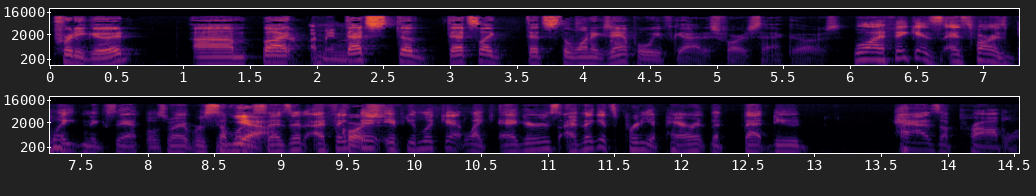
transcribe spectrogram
pretty good. Um, but I mean, that's the that's like that's the one example we've got as far as that goes. Well, I think as as far as blatant examples, right, where someone Yeah, says it, I think that if you look at like Eggers, I think it's pretty apparent that that dude has a problem,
